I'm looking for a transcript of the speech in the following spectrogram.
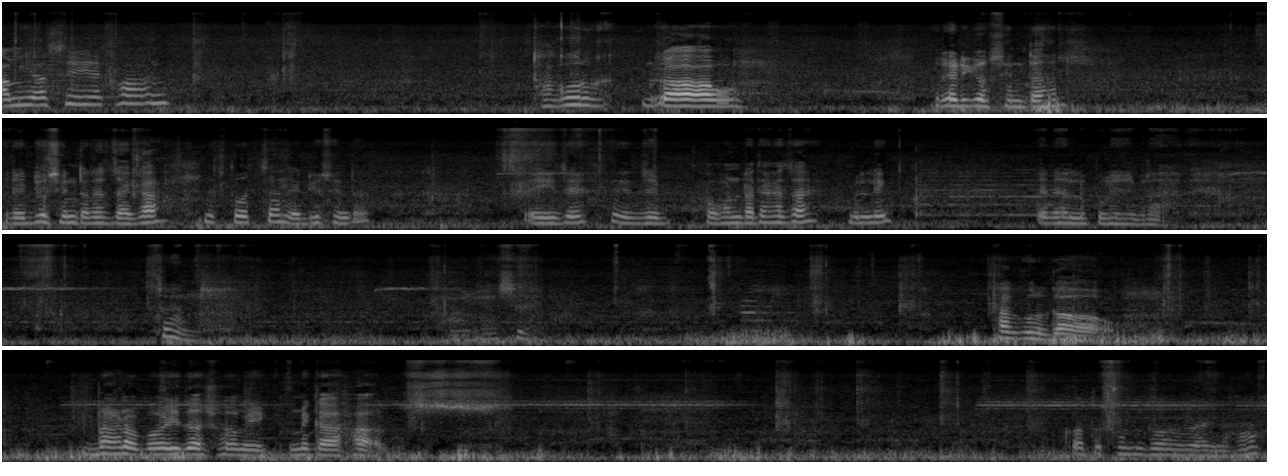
আমি আছি এখন ঠাকুরগাঁও রেডিও সেন্টার। রেডিও সেন্টারের জায়গা, দেখতে পাচ্ছেন? Radio centre. এই যে এই যে ভবনটা দেখা যায়, বিল্ডিং। এটা হলো পুলিশ বিভাগ বুঝছেন? ঠাকুরগাঁও। বিরানব্বই দশমিক মেগা হার্স কত সুন্দর জায়গা হ্যাঁ?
